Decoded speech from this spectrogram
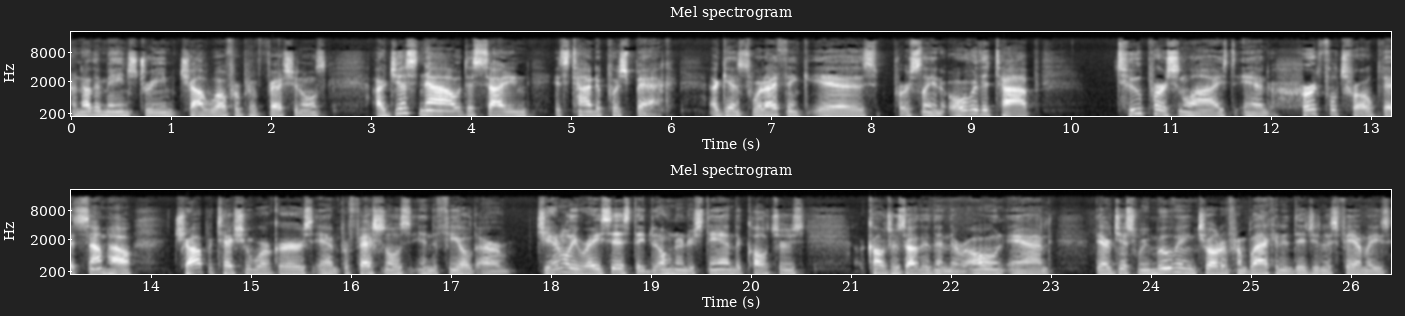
and other mainstream child welfare professionals are just now deciding it's time to push back against what I think is personally an over the top too personalized and hurtful trope that somehow child protection workers and professionals in the field are generally racist. They don't understand the cultures, cultures other than their own, and they're just removing children from black and indigenous families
